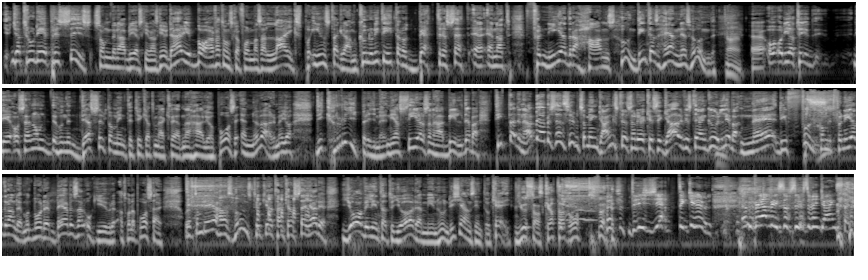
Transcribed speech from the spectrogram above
jag tror det är precis som den här brevskrivaren skriver. Det här är ju bara för att hon ska få en massa likes på Instagram. Kunde hon inte hitta något bättre sätt än att förnedra hans hund? Det är inte ens hennes hund. Nej. Eh, och, och det, jag det, och sen om hunden dessutom inte tycker att de här kläderna är härliga att ha på sig, ännu värre. Men jag, det kryper i mig när jag ser sådana här bilder. Bara, Titta, den här bebisen ser ut som en gangster som röker cigarr. Visst är han gullig? Bara, Nej, det är fullkomligt förnedrande mot både bebisar och djur att hålla på så här. Och eftersom det är hans hund så tycker jag att han kan säga det. Jag vill inte att du gör det, min hund. Det känns inte okej. Jossan skrattar rått. För... Det är jättekul! En bebis som ser ut som en gangster.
